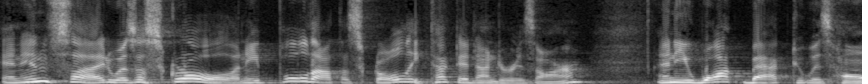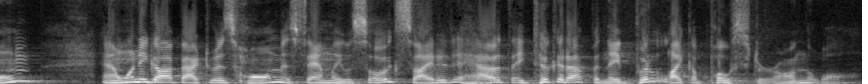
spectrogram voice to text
and inside was a scroll. And he pulled out the scroll, he tucked it under his arm, and he walked back to his home. And when he got back to his home, his family was so excited to have it, they took it up and they put it like a poster on the wall.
